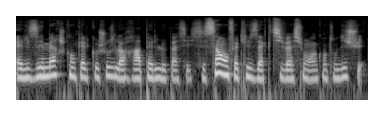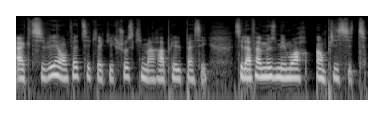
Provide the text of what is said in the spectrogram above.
elles émergent quand quelque chose leur rappelle le passé. C'est ça en fait les activations. Hein. Quand on dit je suis activé, en fait c'est qu'il y a quelque chose qui m'a rappelé le passé. C'est la fameuse mémoire implicite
